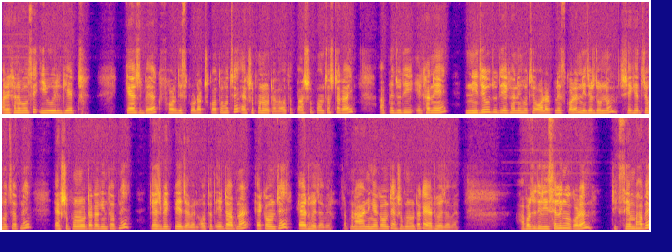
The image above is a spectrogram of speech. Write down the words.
আর এখানে বলছে you will get cashback for this product কত হচ্ছে? একশো পনেরো টাকা। অর্থাৎ পাঁচশো পঞ্চাশ টাকায় আপনি যদি এখানে নিজেও যদি এখানে হচ্ছে অর্ডার প্লেস করেন নিজের জন্য, সেক্ষেত্রে হচ্ছে আপনি একশো পনেরো টাকা কিন্তু আপনি ক্যাশব্যাক পেয়ে যাবেন। অর্থাৎ এটা আপনার অ্যাকাউন্টে অ্যাড হয়ে যাবে। আপনার আর্নিং অ্যাকাউন্টে একশো পনেরো টাকা অ্যাড হয়ে যাবে। আবার যদি রিসেলিংও করেন, ঠিক সেমভাবে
